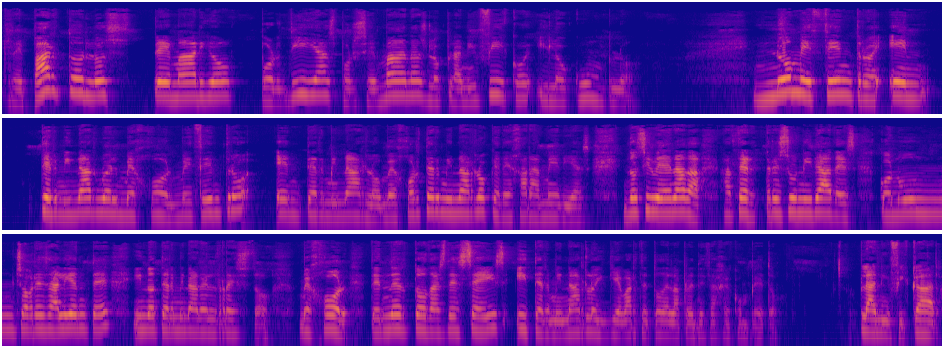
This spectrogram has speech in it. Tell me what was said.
Reparto los temarios por días, por semanas, lo planifico y lo cumplo. No me centro en terminarlo el mejor, me centro en terminarlo. Mejor terminarlo que dejar a medias. No sirve de nada hacer tres unidades con un sobresaliente y no terminar el resto. Mejor tener todas de seis y terminarlo y llevarte todo el aprendizaje completo. Planificar.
